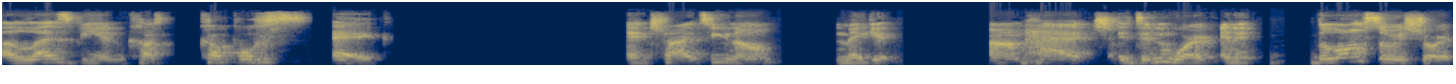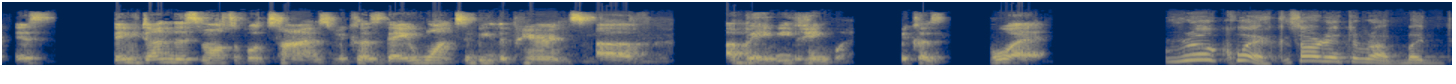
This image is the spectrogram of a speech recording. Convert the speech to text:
a lesbian couple's egg and tried to, you know, make it um, hatch. It didn't work, and it. The long story short is they've done this multiple times because they want to be the parents of a baby penguin. Because what? Real quick, sorry to interrupt, but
